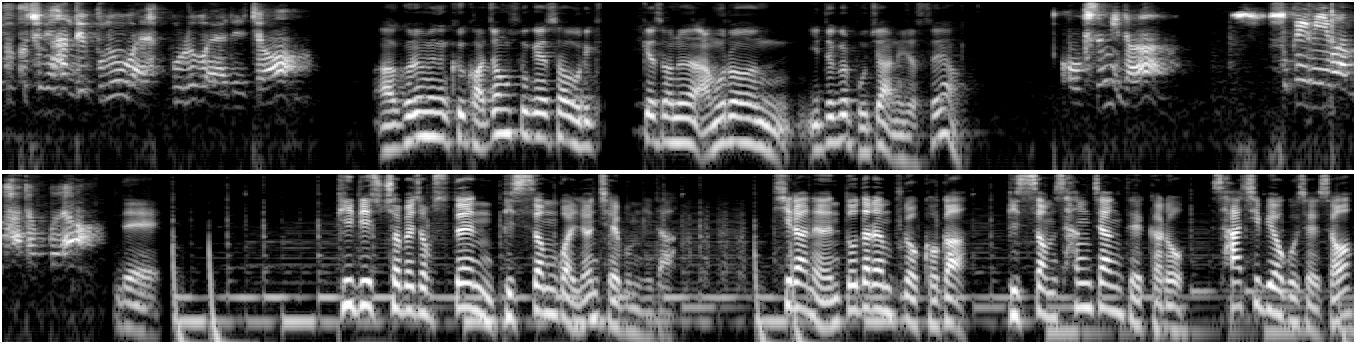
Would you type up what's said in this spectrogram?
그 물어봐야 되죠. 아 그러면 그 과정 속에서 우리 씨께서는 아무런 이득을 보지 않으셨어요? 없습니다. 수개비만 받았고요. 네. PD 수첩에 접수된 빗썸 관련 제보입니다. T라는 또 다른 브로커가 빗썸 상장 대가로 40여 곳에서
